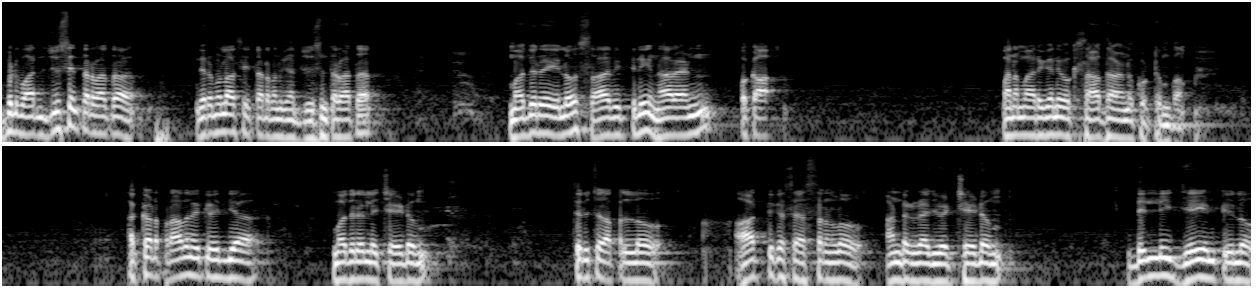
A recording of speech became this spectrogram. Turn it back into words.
ఇప్పుడు వారిని చూసిన తర్వాత నిర్మలా సీతారామన్ గారిని చూసిన తర్వాత మధురైలో సావిత్రి నారాయణ్ ఒక మన మారిగానే ఒక సాధారణ కుటుంబం. అక్కడ ప్రాథమిక విద్య మధురైలో చేయడం తిరుచిరాపల్లిలో ఆర్థిక శాస్త్రంలో అండర్ గ్రాడ్యుయేట్ చేయడం ఢిల్లీ జేఎన్టీలో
